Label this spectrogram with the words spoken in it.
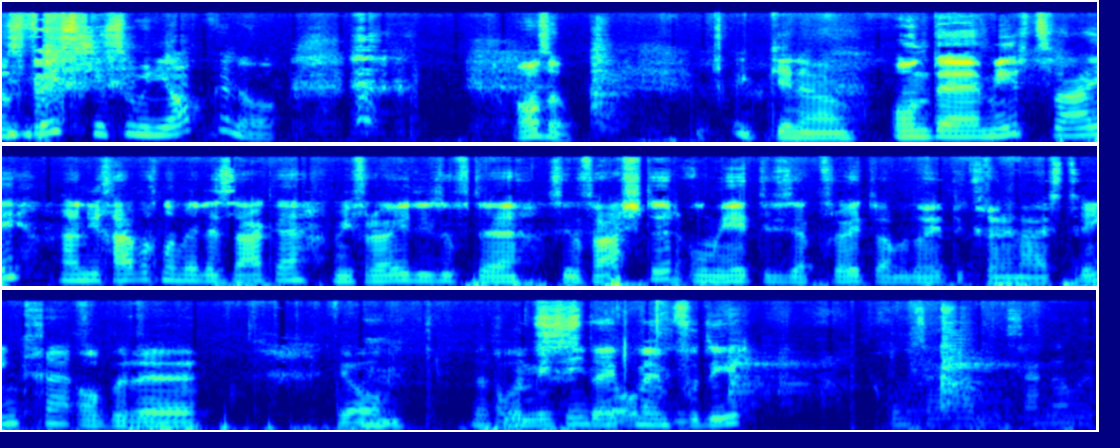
Was frisst jetzt du meine Jacke noch? Also, genau. und äh, wir zwei haben ich einfach noch wollen sagen, wir freuen uns auf den Silvester und wir hätten uns auch gefreut, wenn wir noch hätten können eins trinken aber äh, ja. Aber wir sind da Statement von dir. Komm, sag einmal, sag einmal.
